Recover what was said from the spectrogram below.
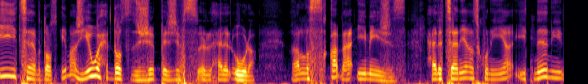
item dot image هي واحد dot JPG في الحالة الأولى. غنلصقها مع images الحالة الثانية غتكون هي اثنان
